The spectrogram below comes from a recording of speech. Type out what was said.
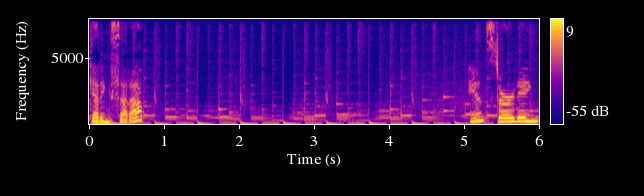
Getting set up. And starting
